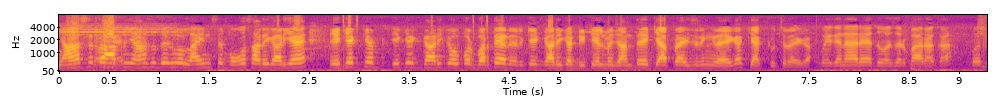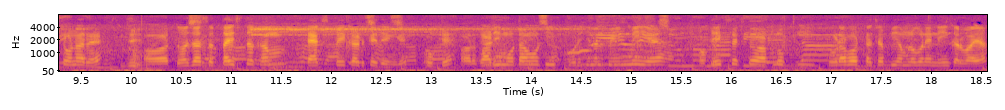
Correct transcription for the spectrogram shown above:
यहाँ से तो आप यहाँ से देख लो लाइन से बहुत सारी गाड़ियाँ हैं। एक एक के एक एक गाड़ी के ऊपर बढ़ते हैं एक एक गाड़ी का डिटेल में जानते हैं क्या प्राइसिंग रहेगा क्या कुछ रहेगा। वेगनार है 2012 का। फ़र्स्ट ओनर है। जी। और 2027 तक हम टैक्स पे करके देंगे। ओके और गाड़ी मोटा मोटी ओरिजिनल पेंट में ही है। देख सकते हो आप लोग की थोड़ा बहुत टचअप भी हम लोगों ने नहीं करवाया।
